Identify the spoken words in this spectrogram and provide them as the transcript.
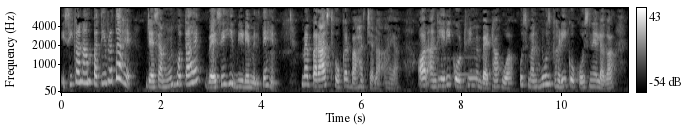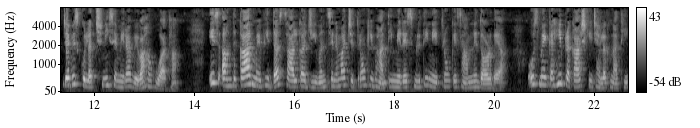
इसी का नाम पतिव्रता है। जैसा मुँह होता है, वैसे ही बीड़े मिलते हैं मैं परास्त होकर बाहर चला आया। और अंधेरी कोठरी में बैठा हुआ उस मनहूस घड़ी को कोसने लगा जब इस कुलच्छनी से मेरा विवाह हुआ था। इस अंधकार में भी दस साल का जीवन सिनेमा चित्रों की भांति मेरे स्मृति नेत्रों के सामने दौड़ गया। उसमें कहीं प्रकाश की झलक न थी,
